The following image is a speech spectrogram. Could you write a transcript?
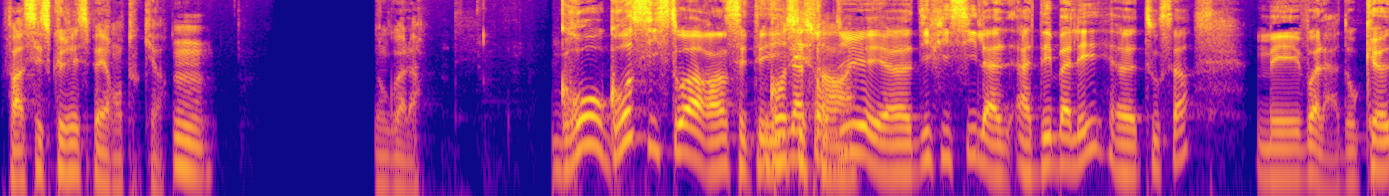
Enfin, c'est ce que j'espère en tout cas. Hmm. Donc voilà. Gros, grosse histoire, hein. c'était inattendu et euh, difficile à, déballer euh, tout ça. Mais voilà, donc euh,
